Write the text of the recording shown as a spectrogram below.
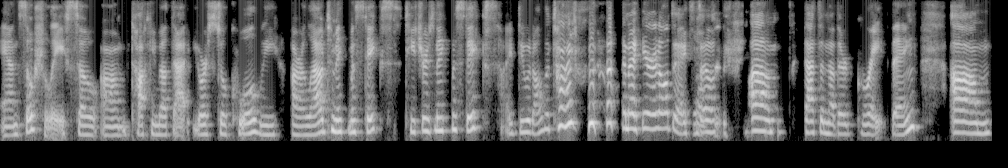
and socially. So, um, talking about that, you're still cool. We are allowed to make mistakes. Teachers make mistakes. I do it all the time and I hear it all day. So, um, that's another great thing. Um,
